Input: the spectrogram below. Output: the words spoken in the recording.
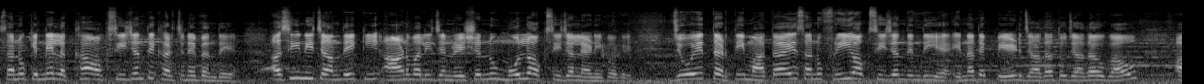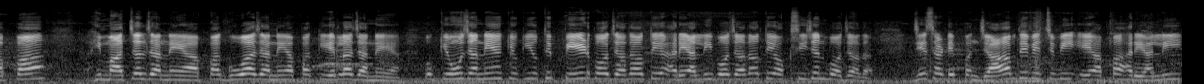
ਸਾਨੂੰ ਕਿੰਨੇ ਲੱਖਾਂ ਆਕਸੀਜਨ ਤੇ ਖਰਚਣੇ ਪੈਂਦੇ ਆ। ਅਸੀਂ ਨਹੀਂ ਚਾਹੁੰਦੇ ਕਿ ਆਉਣ ਵਾਲੀ ਜਨਰੇਸ਼ਨ ਨੂੰ ਮੁੱਲ ਆਕਸੀਜਨ ਲੈਣੀ ਪਵੇ। ਜੋ ਇਹ ਧਰਤੀ ਮਾਤਾ ਹੈ ਸਾਨੂੰ ਫ੍ਰੀ ਆਕਸੀਜਨ ਦਿੰਦੀ ਹੈ। ਇਹਨਾਂ ਦੇ ਪੇੜ ਜ਼ਿਆਦਾ ਤੋਂ ਜ਼ਿਆਦਾ ਉਗਾਓ। ਆਪਾਂ ਹਿਮਾਚਲ ਜਾਂਦੇ ਆ, ਆਪਾਂ ਗੋਆ ਜਾਂਦੇ ਆ, ਆਪਾਂ ਕੇਰਲਾ ਜਾਂਦੇ ਆ। ਉਹ ਕਿਉਂ ਜਾਂਦੇ ਆ? ਕਿਉਂਕਿ ਉੱਥੇ ਪੇੜ ਬਹੁਤ ਜ਼ਿਆਦਾ, ਉੱਥੇ ਹਰਿਆਲੀ ਬਹੁਤ ਜ਼ਿਆਦਾ, ਉੱਥੇ ਆਕਸੀਜਨ ਬਹੁਤ ਜ਼ਿਆਦਾ। ਜੇ ਸਾਡੇ ਪੰਜਾਬ ਦੇ ਵਿੱਚ ਵੀ ਇਹ ਆਪਾਂ ਹਰਿਆਲੀ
